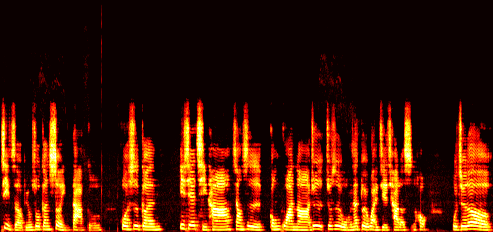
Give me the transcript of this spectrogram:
记者，比如说跟摄影大哥，或者是跟一些其他像是公关啊，就是就是我们在对外接洽的时候，我觉得，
